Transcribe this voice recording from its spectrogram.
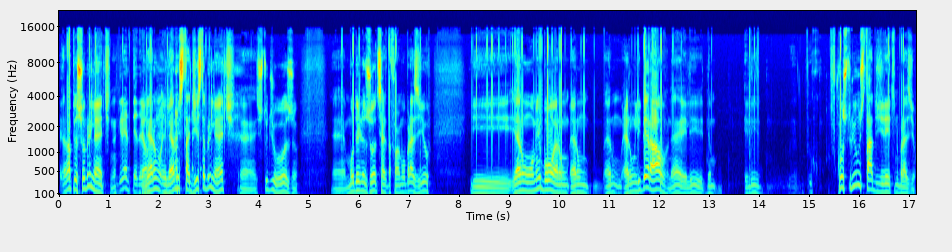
era uma pessoa brilhante. Né? Grande Pedrão. Ele era um, ele era um estadista brilhante, é, estudioso, é, modernizou, de certa forma, o Brasil. E era um homem bom, era um, era um, era um, era um liberal, né? Ele, ele construiu um Estado de Direito no Brasil.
